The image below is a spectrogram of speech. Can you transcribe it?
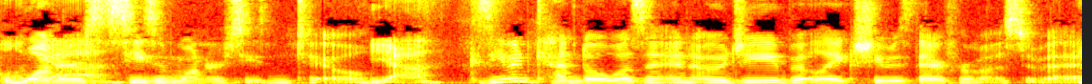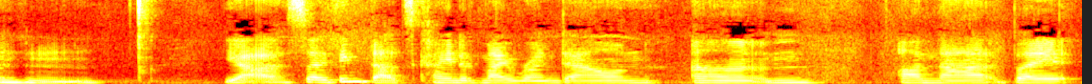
original, one or season one or season two. Yeah. Because even Kendall wasn't an OG, but like she was there for most of it. Yeah, so I think that's kind of my rundown um on that, but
